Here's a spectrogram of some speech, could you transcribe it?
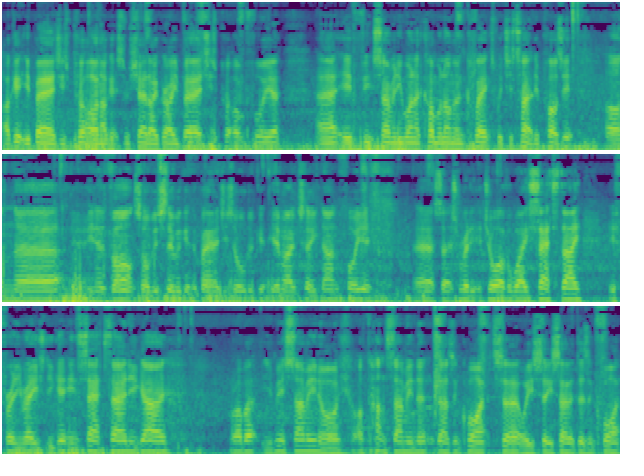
I'll get your badges put on. I'll get some shadow grey badges put on for you. Uh, if it's something you want to come along and collect, which is take a deposit on uh, in advance, obviously we get the badges ordered, get the MOT done for you. Uh, so it's ready to drive away Saturday. If for any reason you get in Saturday and you go, Robert, you've missed something or I've done something that doesn't quite, uh, or you see something that doesn't quite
